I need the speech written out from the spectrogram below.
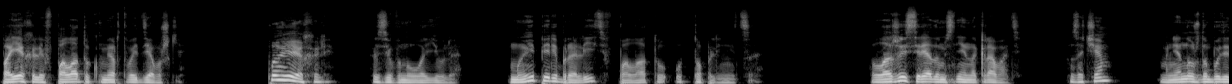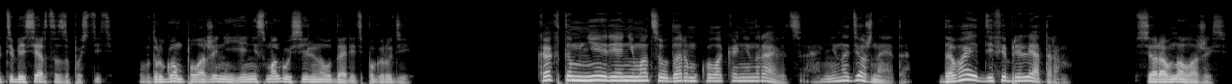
Поехали в палату к мертвой девушке. «Поехали», — зевнула Юля. Мы перебрались в палату утопленницы. «Ложись рядом с ней на кровать». «Зачем?» Мне нужно будет тебе сердце запустить. В другом положении я не смогу сильно ударить по груди. Как-то мне реанимация ударом кулака не нравится. Ненадежно это. Давай дефибриллятором. Все равно ложись.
